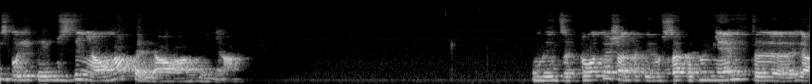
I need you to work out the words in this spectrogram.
izglītības ziņā un materiālā ziņā. Un līdz ar to tiešām, tā, jūs sakat, nu, ņemt, eh, jā,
